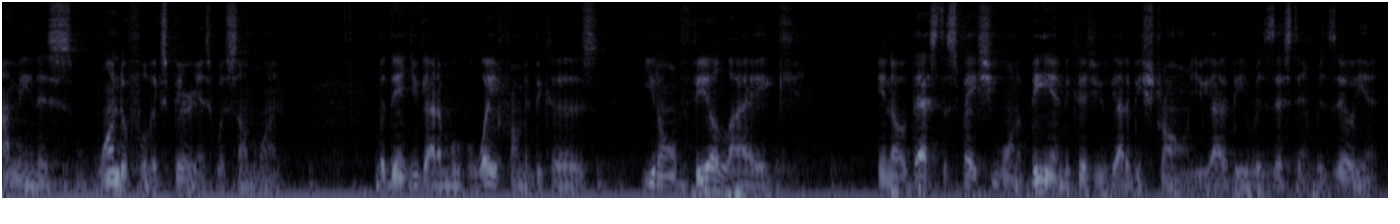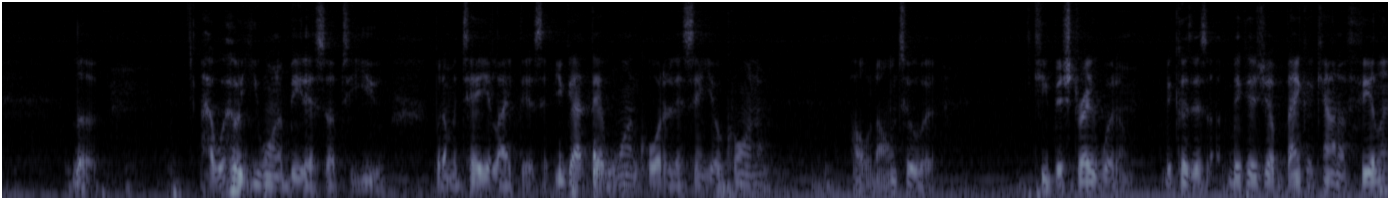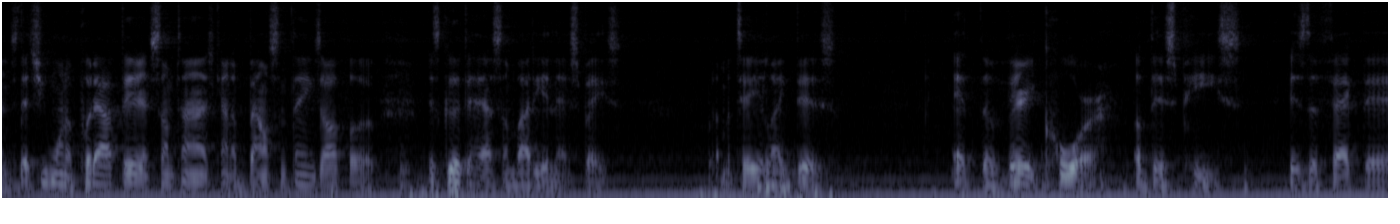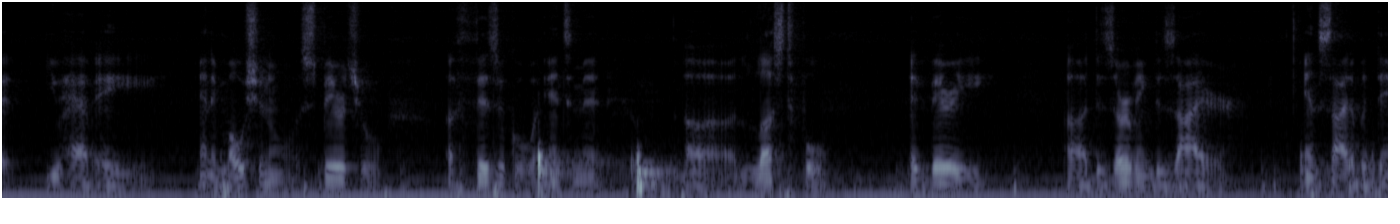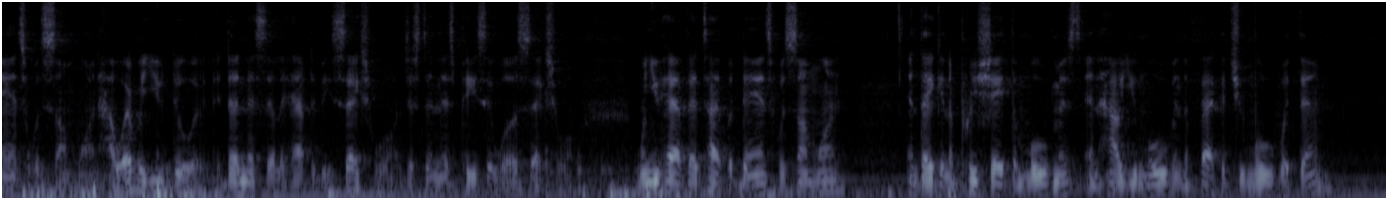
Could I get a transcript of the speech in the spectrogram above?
i mean this wonderful experience with someone but then you got to move away from it because you don't feel like you know that's the space you want to be in because you got to be strong you got to be resistant resilient. Look however you want to be that's up to you. But i'm gonna tell you like this if you got that one quarter that's in your corner hold on to it. Keep it straight with them because it's because your bank account of feelings that you want to put out there and sometimes kind of bounce some things off of it's good to have somebody in that space. But i'm gonna tell you like this at the very core of this piece is the fact that you have a an emotional a spiritual a physical an intimate uh, lustful a very uh, deserving desire inside of a dance with someone. However you do it, it doesn't necessarily have to be sexual. Just in this piece, it was sexual. When you have that type of dance with someone, and they can appreciate the movements and how you move and the fact that you move with them,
